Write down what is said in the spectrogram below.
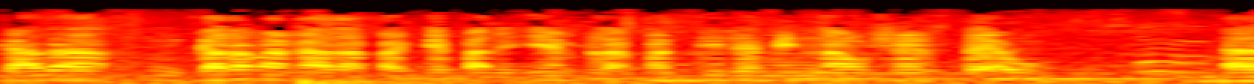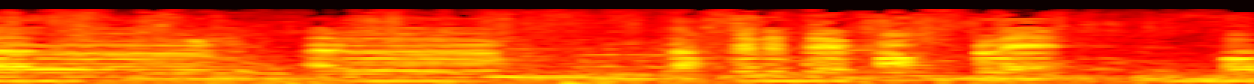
cada, cada vegada, perquè per exemple a partir de 1910 el, el, la CNT fa un ple o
